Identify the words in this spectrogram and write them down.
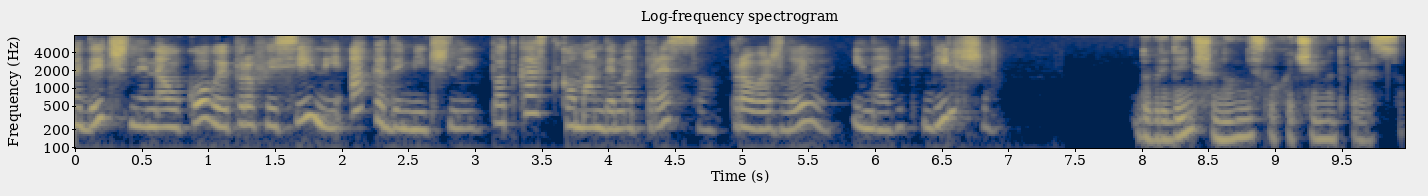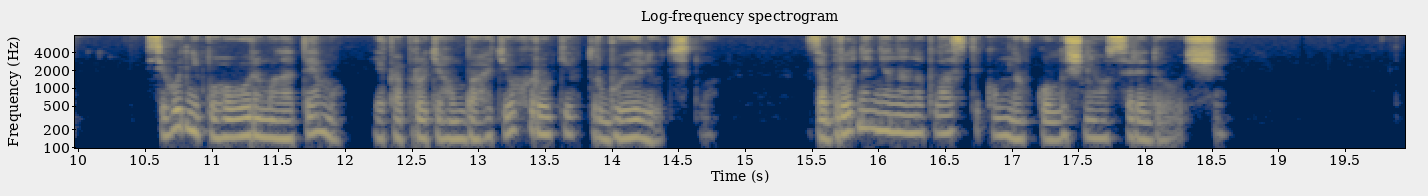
Медичний, науковий, професійний, академічний подкаст команди Медпресо про важливе і навіть більше. Добрий день, шановні слухачі Медпресу. Сьогодні поговоримо на тему, яка протягом багатьох років турбує людство забруднення нанопластиком навколишнього середовища.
